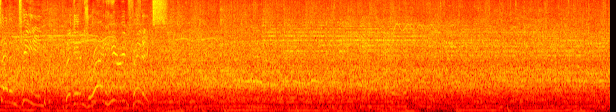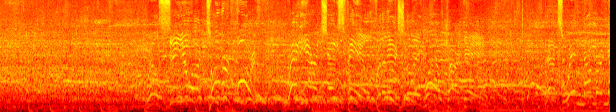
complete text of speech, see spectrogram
2017 begins right here in Phoenix. We'll see you October 4th, right here at Chase Field for the National League Wild Card Game. That's win number 90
